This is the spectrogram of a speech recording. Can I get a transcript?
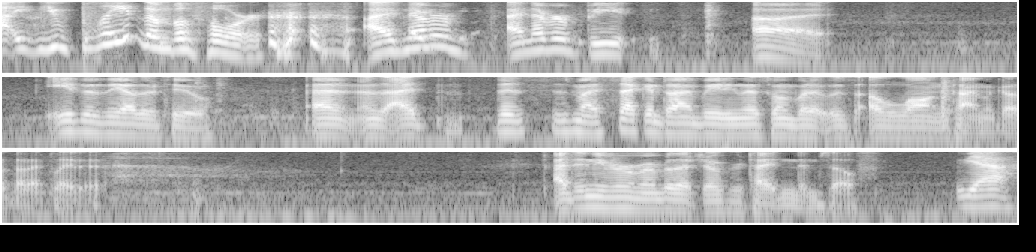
I, you've played them before. I've never, I never beat, uh, either of the other two, and, and I. This is my second time beating this one, but it was a long time ago that I played it. I didn't even remember that Joker tightened himself. Yeah.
